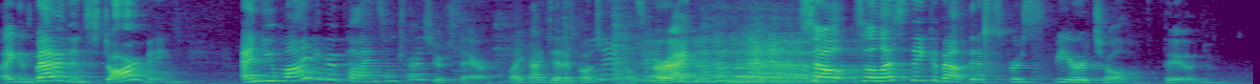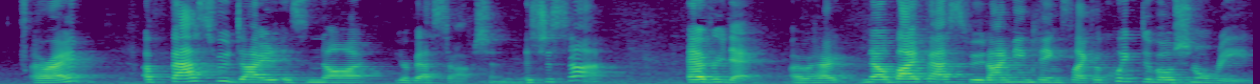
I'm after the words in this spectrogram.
Like, it's better than starving. And you might even find some treasures there, like I did at Bojangles, all right? so, so let's think about this for spiritual food, all right? A fast food diet is not your best option. Mm-hmm. It's just not. Every day, all right? Now, by fast food, I mean things like a quick devotional read,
